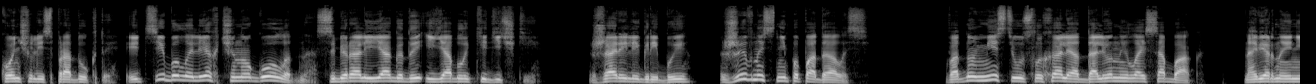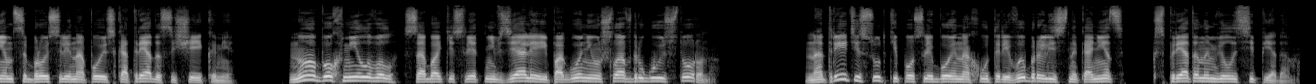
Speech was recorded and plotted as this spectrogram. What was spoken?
Кончились продукты. Идти было легче, но голодно. Собирали ягоды и яблоки-дички. Жарили грибы. Живность не попадалась. В одном месте услыхали отдаленный лай собак. Наверное, немцы бросили на поиск отряда с ищейками, но, бог миловал, собаки след не взяли, и погоня ушла в другую сторону. На третьи сутки после боя на хуторе выбрались, наконец, к спрятанным велосипедам.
